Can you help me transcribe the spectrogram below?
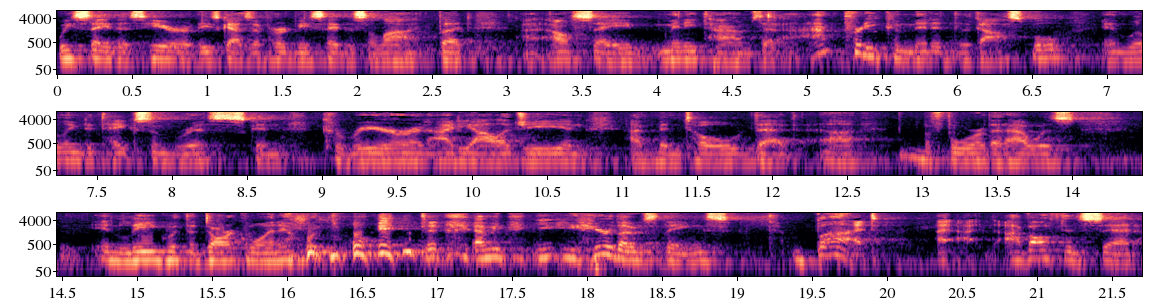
We say this here, these guys have heard me say this a lot, but I'll say many times that I'm pretty committed to the gospel and willing to take some risk and career and ideology. And I've been told that uh, before that I was in league with the dark one at one point. I mean, you, you hear those things, but I, I've often said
